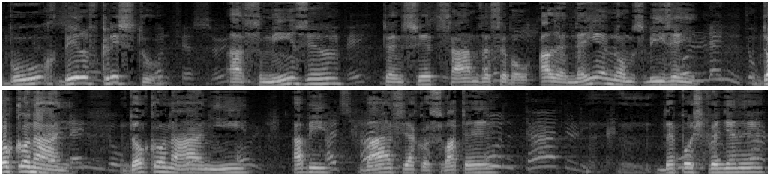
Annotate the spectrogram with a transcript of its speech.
Bůh byl v Kristu a smířil ten svět sám ze sebou. Ale nejenom smíření, dokonání. Dokonání, aby vás jako svaté, nepoškvrněné,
